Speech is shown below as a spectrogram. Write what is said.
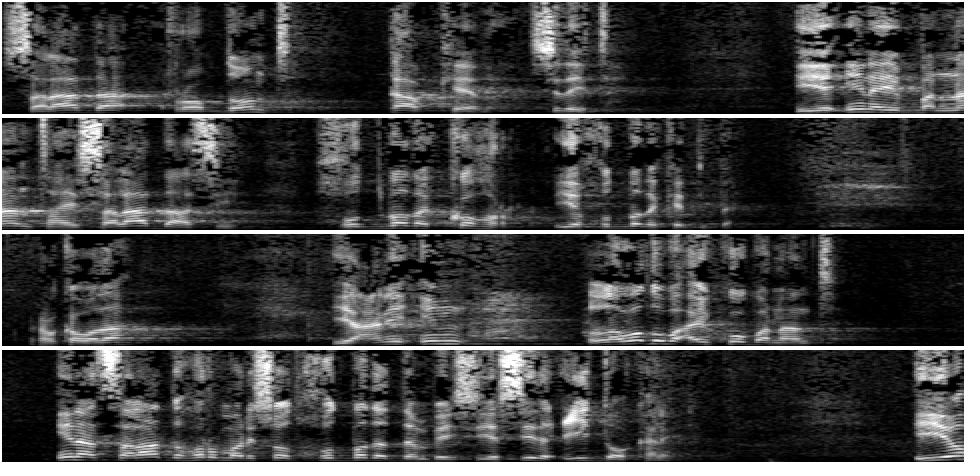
salaada roobdoonta qaabkeeda siday tahay iyo inay bannaan tahay salaadaasi khudbada ka hor iyo khudbada kadibba muxuu ka wadaa yacni in labaduba ay kuu bannaantahay inaad salaadda hormarisood khudbada dambaysiiya sida ciiddoo kale iyo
